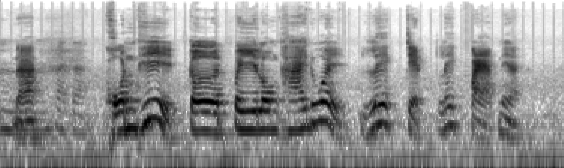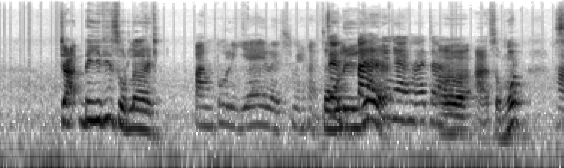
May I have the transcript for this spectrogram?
อืมนะค่ะอาจารย์คนที่เกิดปีลงท้ายด้วยเลข7เลข8เนี่ย จะดีที่สุดเลย ปังปุริเย่เลยใช่ไหมคะอาโปจารย์ลีเจ็ดเย่แปดยังไงคะอาจารย์เอออะสมมติค่ะ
